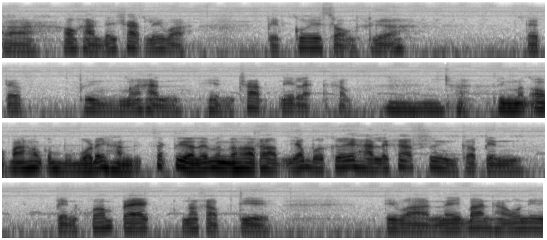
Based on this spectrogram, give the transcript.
อ่าเขาหันได้ชัดเลยว่า เป็ดกล้วยสองเครือ แต่แต่เพึ่งมาหันเห็นชัดนี่แหละครับอืมครับถึงมันออกมาเขาก็บ่ได้หันสักเดือนเลยมันก็ครับครับยังบ่เคยหันเลยครับ ซึ่งก็เป็นเป็นความแปลกเนาะครับที่ที่ว่าในบ้านเฮานี่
